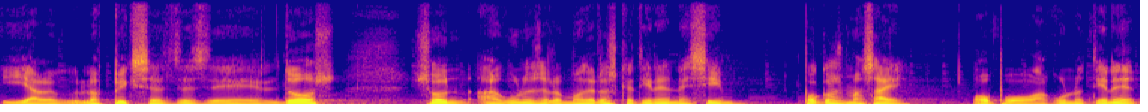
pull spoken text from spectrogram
y los Pixels desde el 2 son algunos de los modelos que tienen eSIM. Pocos más hay. Oppo alguno tiene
